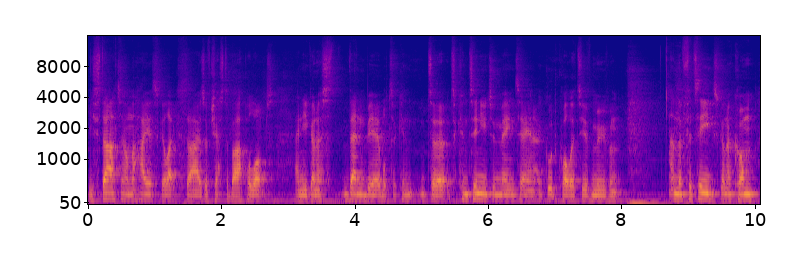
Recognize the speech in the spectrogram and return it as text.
you're starting on the higher skill exercise of chest to bar pull-ups and you're going to then be able to, to, to continue to maintain a good quality of movement. And the fatigue's going to come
